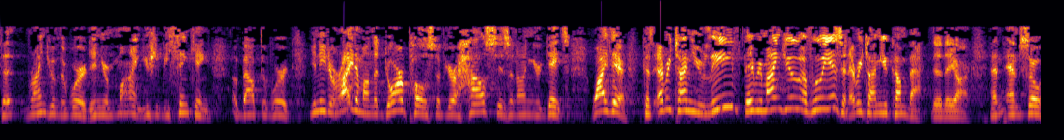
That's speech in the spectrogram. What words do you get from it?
the, remind you of the word. In your mind, you should be thinking about the word. You need to write them on the doorpost of your houses and on your gates. Why there? Because every time you leave, they remind you of who he is, and every time you come back, there they are. And, and so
